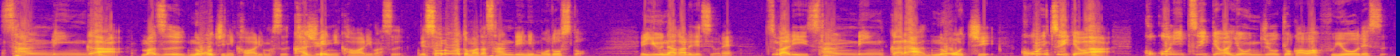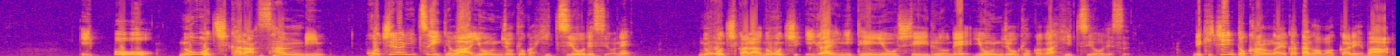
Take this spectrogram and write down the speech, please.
山林がまず農地に変わります。果樹園に変わります。で、その後また山林に戻すという流れですよね。つまり山林から農地、ここについては、ここについては4条許可は不要です。一方、農地から山林、こちらについては4条許可必要ですよね。農地から農地以外に転用しているので4条許可が必要です。で、きちんと考え方が分かれば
